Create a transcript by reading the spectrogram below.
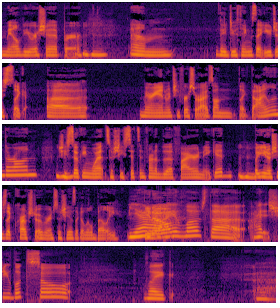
male viewership or um, they do things that you just like uh Marianne when she first arrives on like the island they're on. She's soaking wet, so she sits in front of the fire naked. But you know, she's like crouched over and so she has like a little belly. Yeah, You know? I loved that. I, she looked so like uh,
